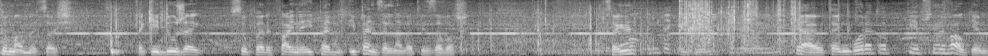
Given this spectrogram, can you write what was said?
Tu mamy coś. Takiej dużej, super fajnej i, pen, i pędzel nawet jest, zobacz. Co nie? Ja, tę górę to pieprzniesz wałkiem.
